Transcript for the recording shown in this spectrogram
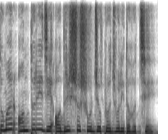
তোমার অন্তরে যে অদৃশ্য সূর্য প্রজ্বলিত হচ্ছে,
